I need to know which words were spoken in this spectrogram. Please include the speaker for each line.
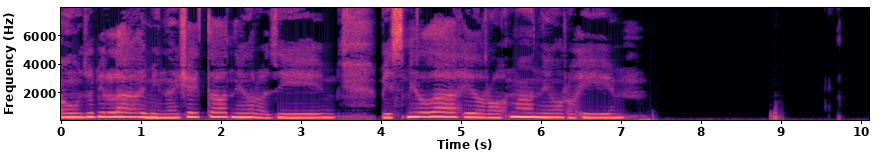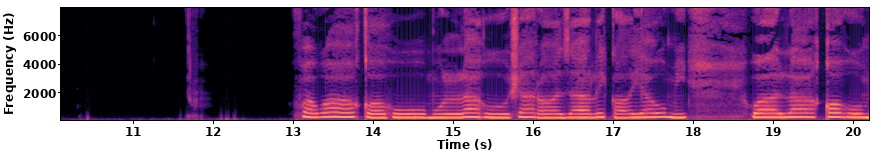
Speaker 1: أعوذ بالله من الشيطان الرجيم. بسم الله الرحمن الرحيم. فواقهم الله شر ذلك اليوم ولقهم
